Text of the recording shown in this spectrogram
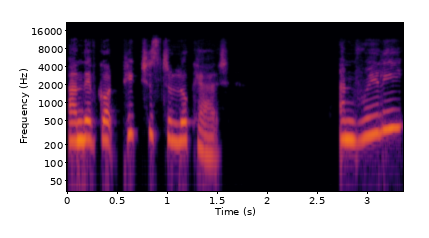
And they've got pictures to look at. And really,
